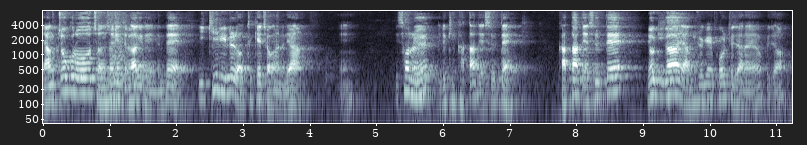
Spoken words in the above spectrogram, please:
양쪽으로 전선이 들어가게 되어 있는데 이 길이를 어떻게 정하느냐? 예. 이 선을 이렇게 갖다 댔을 때, 갖다 댔을 때 여기가 양쪽에 볼트잖아요. 그죠?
